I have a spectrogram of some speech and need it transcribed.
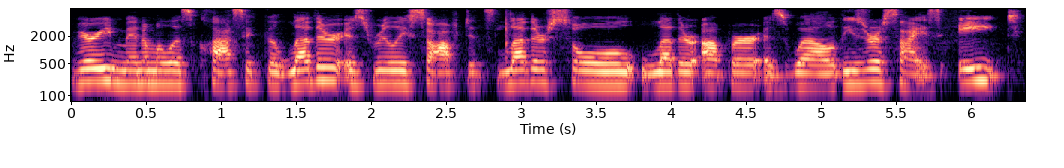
very minimalist classic. The leather is really soft. It's leather sole, leather upper as well. These are a size 8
